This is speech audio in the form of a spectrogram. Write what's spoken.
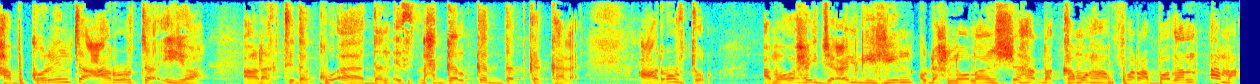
habkorinta carruurta iyo aragtida ku aadan isdhexgalka dadka kale. Caruurtu ama waxay jecel yihiin ku dhex noolaanshaha dhaqamaha fara badan ama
